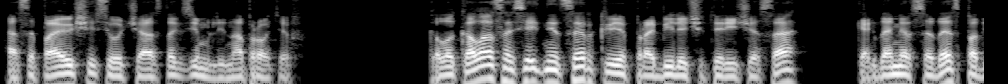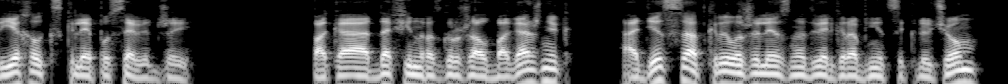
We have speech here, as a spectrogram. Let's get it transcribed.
осыпающийся участок земли напротив. Колокола соседней церкви пробили четыре часа, когда «Мерседес» подъехал к склепу Сэвиджей. Пока дофин разгружал багажник, Одесса открыла железную дверь гробницы ключом,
